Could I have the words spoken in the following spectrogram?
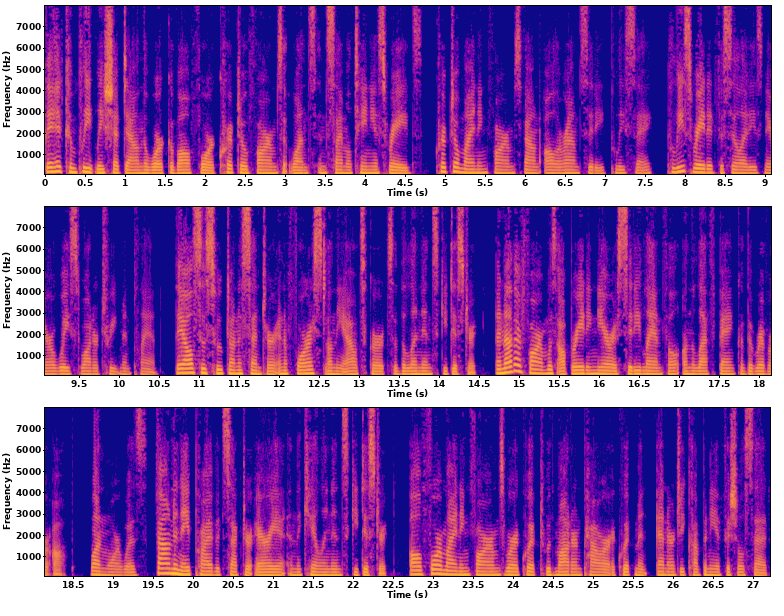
they had completely shut down the work of all four crypto farms at once in simultaneous raids. Crypto mining farms found all around city, police say. Police raided facilities near a wastewater treatment plant. They also swooped on a center in a forest on the outskirts of the Leninsky district. Another farm was operating near a city landfill on the left bank of the river Ob. One more was found in a private sector area in the Kalininsky district. All four mining farms were equipped with modern power equipment, energy company officials said.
